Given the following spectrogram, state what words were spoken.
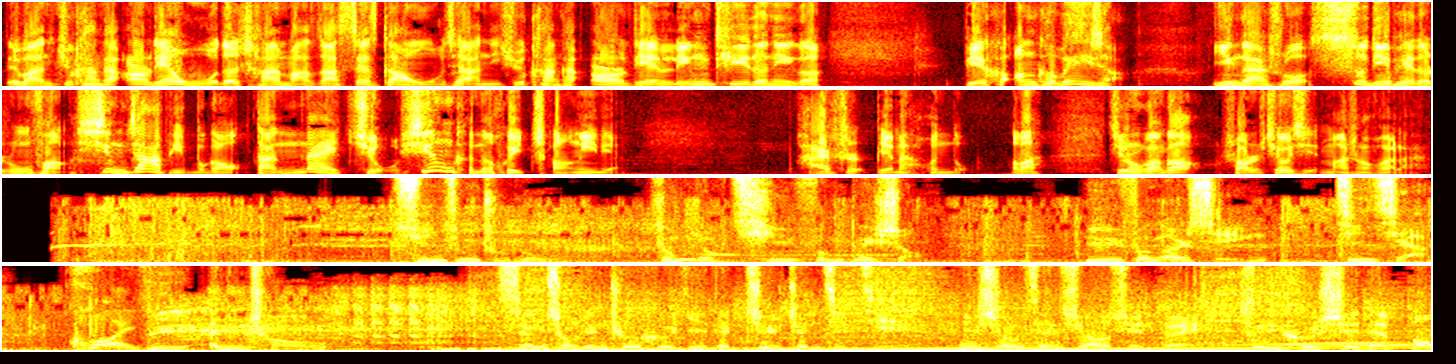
对吧？你去看看二点五的长安马自达 CS 杠五去，你去看看二点零 T 的那个别克昂科威去，应该说次低配的荣放性价比不高，但耐久性可能会长一点，还是别买混动，好吧？进入广告，稍事休息，马上回来。群雄逐鹿，总有棋逢对手，御风而行，尽享快意恩仇。享受人车合一的至臻境界，你首先需要选对最合适的宝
